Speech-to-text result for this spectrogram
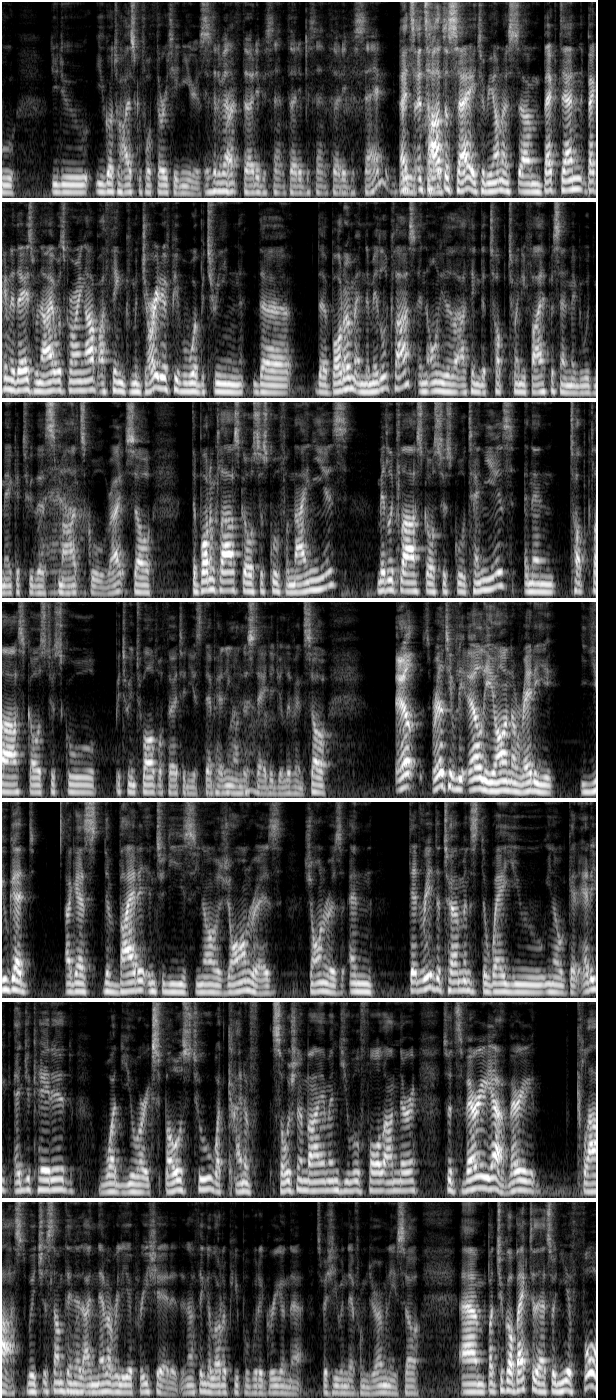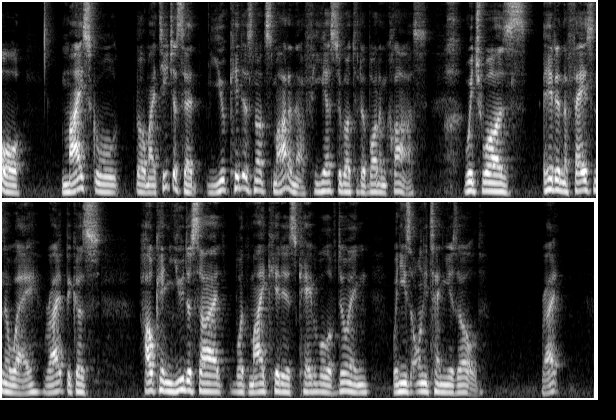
you do you go to high school for 13 years. Is it about right? thirty percent, thirty percent, thirty percent? It's, it's hard to say to be honest. Um, back then, back in the days when I was growing up, I think majority of people were between the the bottom and the middle class, and only the, I think the top twenty five percent maybe would make it to the smart school, right? So, the bottom class goes to school for nine years, middle class goes to school ten years, and then top class goes to school between twelve or thirteen years, depending on the state that you live in. So, relatively early on already you get i guess divided into these you know genres genres and that really determines the way you you know get edu- educated what you are exposed to what kind of social environment you will fall under so it's very yeah very classed which is something that i never really appreciated. And i think a lot of people would agree on that especially when they're from germany. So um, but to go back to that so in year four my school well my teacher said your kid is not smart enough. He has to go to the bottom class which was hit in the face in a way right? Because how can you decide what my kid is capable of doing when he's only 10 years old right?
